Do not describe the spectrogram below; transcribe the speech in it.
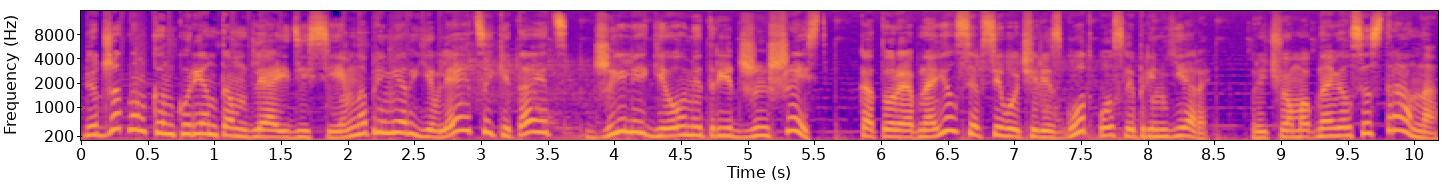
Бюджетным конкурентом для ID7, например, является китаец Geely Geometry G6, который обновился всего через год после премьеры. Причем обновился странно,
